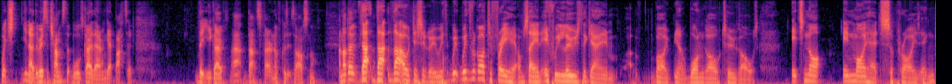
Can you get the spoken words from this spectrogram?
which, you know, there is a chance that Wolves go there and get battered, that you go, ah, that's fair enough because it's Arsenal. And I don't think That that that I would disagree with. with. With regard to free hit, I'm saying if we lose the game by you know one goal, two goals, it's not in my head surprising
